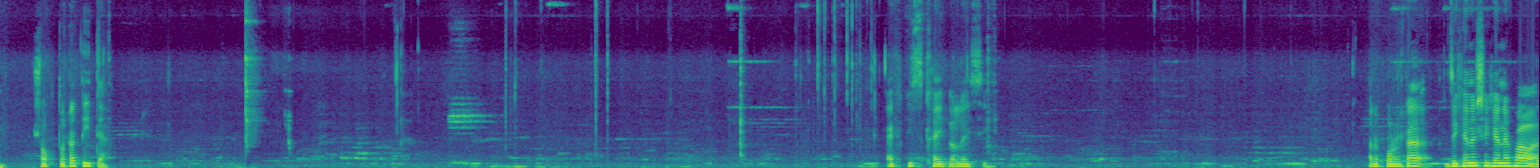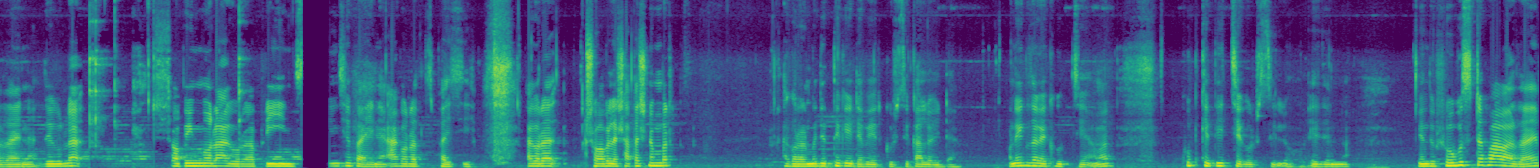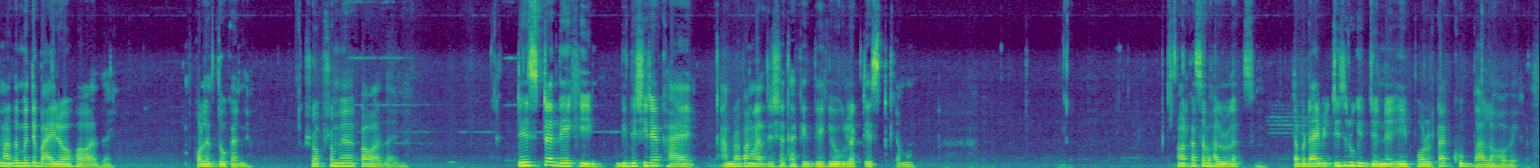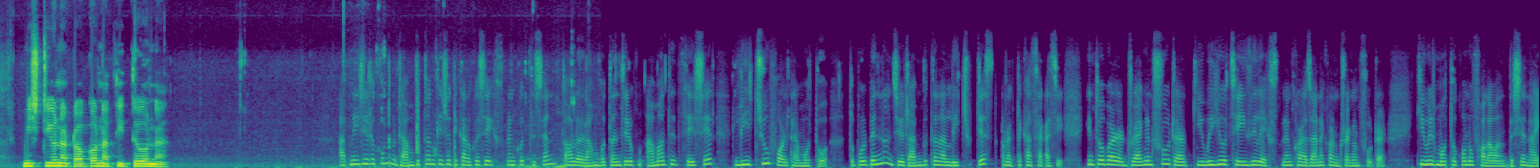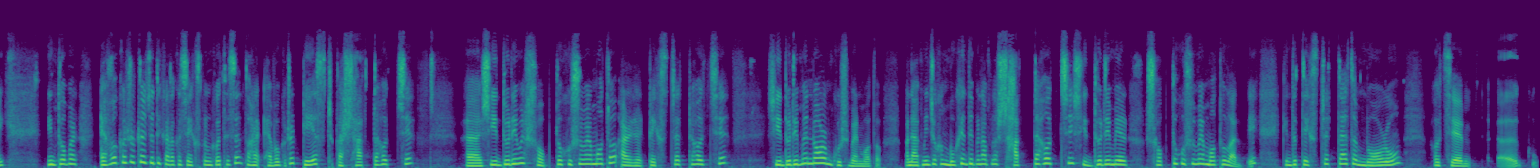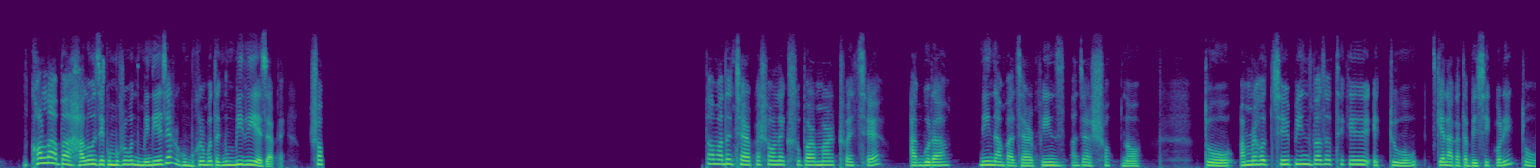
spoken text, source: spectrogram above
শক্তটা তিতা। এক পিস খাই ফেলাইছি আর ফলটা যেখানে সেখানে পাওয়া যায় না। যেগুলা শপিং মল আগরা প্রিন্স প্রিন্সে পাই না। আগরা পাইছি। আগরা সকালে সাতাশ নম্বর। আগরার মধ্যে থেকে এটা বের করছি, কালো এটা। অনেক জায়গায় খুঁজছি আমার। খুব খেতে ইচ্ছে করছিল এই জন্য কিন্তু সবুজটা পাওয়া যায়, মাঝে মধ্যে বাইরেও পাওয়া যায়, ফলের দোকানে। সবসময় পাওয়া যায় না। টেস্টটা দেখি, বিদেশিরা খায়, আমরা বাংলাদেশে থাকি, দেখি ওগুলোর টেস্ট কেমন। আমার কাছে ভালো লাগছে। তারপর ডায়াবেটিস রোগীর জন্য এই ফলটা খুব ভালো হবে। মিষ্টিও না, টকও না, তিতেও না। আপনি যেরকম রামবুতানকে যদি কারও কাছে এক্সপ্লেন করতে চান, তাহলে রামবুতান যেরকম আমাদের দেশের লিচু ফলটার মতো। তো বলবেন না যে রামবুতান আর লিচু টেস্ট অনেকটা কাছাকাছি। কিন্তু আবার ড্রাগন ফ্রুট আর কিউই হচ্ছে ইজিলি এক্সপ্লেন করা যায় না, কারণ ড্রাগন ফ্রুট আর কিউইর মতো কোনো ফল আমাদের দেশে নাই। কিন্তু আবার অ্যাভোকাডোটা যদি কারও কাছে এক্সপ্লেন করতে চান, তাহলে অ্যাভোকাডোর টেস্ট বা স্বাদটা হচ্ছে সিদ্ধ ডিমের শক্ত কুসুমের মতো আর টেক্সচারটা হচ্ছে সিদ্ধ ডিমের নরম কুসুমের মতো। মানে আপনি যখন মুখে দেবেন, আপনার স্বাদটা হচ্ছে সিদ্ধ ডিমের শক্ত কুসুমের মতো লাগবে, কিন্তু টেক্সচারটা এত নরম, হচ্ছে কলা বা হালুয়া যে মুখের মধ্যে মিলিয়ে যায় মুখের মধ্যে একদম মিলিয়ে যাবে। সব তো আমাদের চারপাশে অনেক সুপার মার্ট হয়েছে আগুরা মিনা বাজার, প্রিন্স বাজার, স্বপ্ন। তো আমরা হচ্ছে প্রিন্স বাজার থেকে একটু কেনাকাটা বেশি করি। তো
